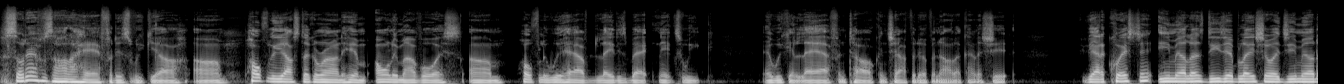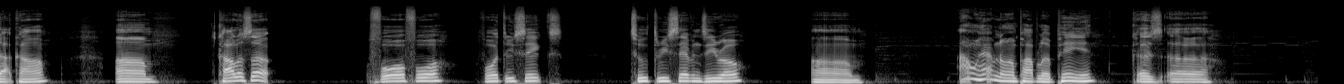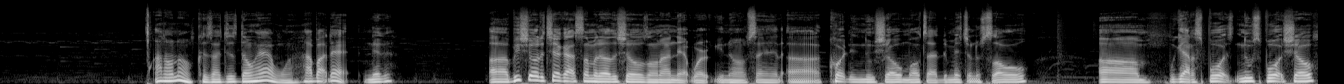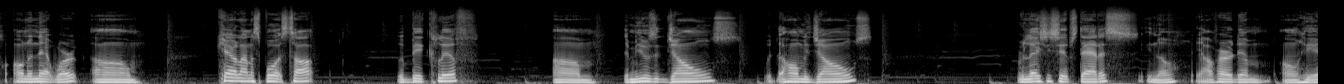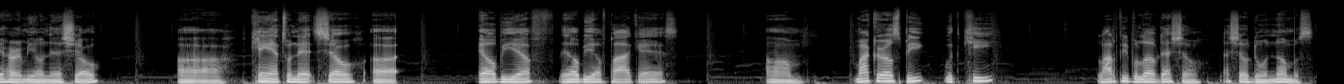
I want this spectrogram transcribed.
So that was all I had for this week, y'all. Um, hopefully y'all stuck around to hear only my voice. Um, hopefully we have the ladies back next week and we can laugh and talk and chop it up and all that kind of shit. If you got a question, email us djblazeshow at gmail.com. Um, call us up 404 436 2370. Um, I don't have no unpopular opinion because uh, I don't know because I just don't have one. How about that, nigga? Uh, be sure to check out some of the other shows on our network. You know what I'm saying? Uh, Courtney's new show, Multidimensional Soul. Um, we got a sports new sports show on the network. Um, Carolina Sports Talk with Big Cliff. Um, the Music Jones with the homie Jones. Relationship status, you know, y'all heard them on here, heard me on their show. Uh K Antoinette show, uh LBF, the LBF podcast. Um My Girl Speak with Key. A lot of people love that show. That show doing numbers.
